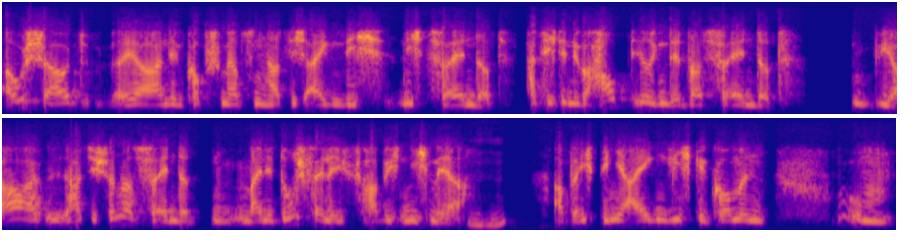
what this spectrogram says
ausschaut, ja, an den Kopfschmerzen hat sich eigentlich nichts verändert. Hat sich denn überhaupt irgendetwas verändert? Ja, hat sich schon was verändert. Meine Durchfälle habe ich nicht mehr. Mhm. Aber ich bin ja eigentlich gekommen, um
